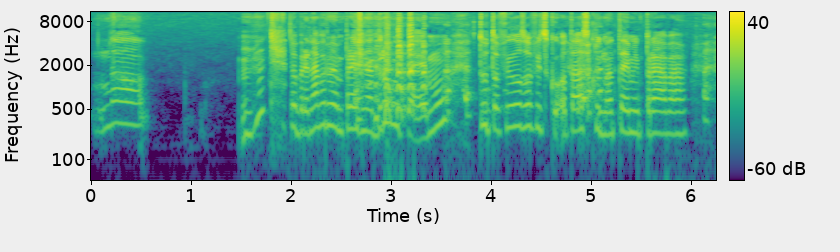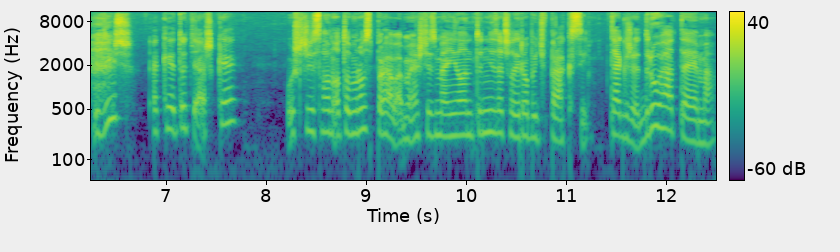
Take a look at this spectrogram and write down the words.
No, Mhm. Dobre, navrhujem prejsť na druhú tému, túto filozofickú otázku na témy práva. Vidíš, aké je to ťažké? Už sa len o tom rozprávame, ešte sme ani len to nezačali robiť v praxi. Takže druhá téma.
